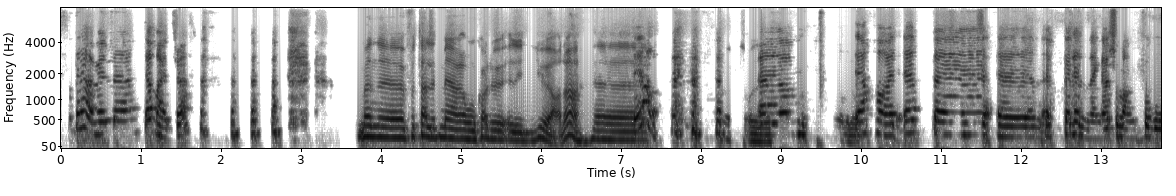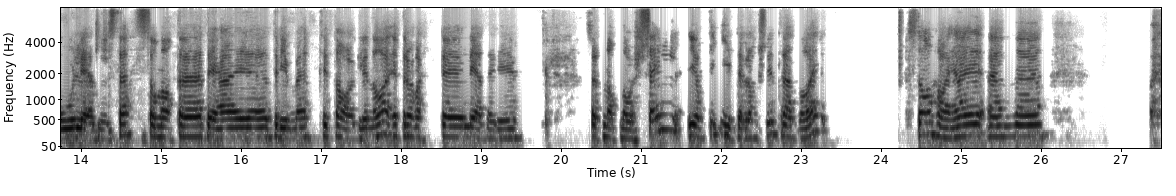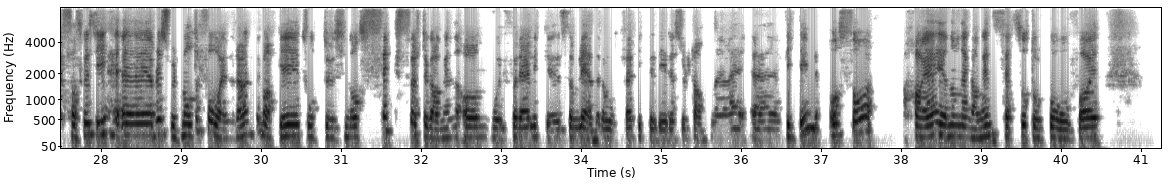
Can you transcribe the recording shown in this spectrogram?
Så det er vel det er meg, tror jeg. Men uh, fortell litt mer om hva du gjør, da. Uh, ja. um, Jeg har et, eh, et brennende engasjement for god ledelse. Sånn at eh, det jeg driver med til daglig nå, etter å ha vært eh, leder i 17-18 år selv, jobbet i IT-bransjen i 30 år, så har jeg en hva skal vi si, Jeg ble spurt om å holde foredrag tilbake i 2006 første gangen om hvorfor jeg lykkes som leder og hvorfor jeg fikk til de resultatene jeg fikk til. Og så har jeg gjennom den gangen sett så stort behov for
